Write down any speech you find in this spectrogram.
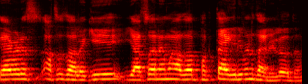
त्यावेळेस असं झालं की याचा नाही माझा फक्त ॲग्रीमेंट झालेलं होतं.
